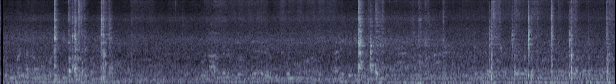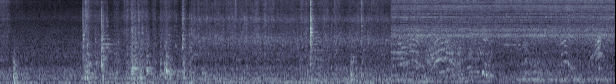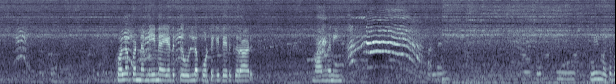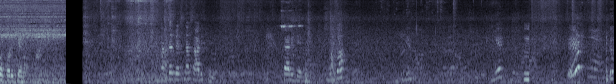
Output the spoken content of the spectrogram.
கொலை பண்ண மீனை எடுத்து உள்ள போட்டுக்கிட்டு இருக்கிறாள் மாங்கனி. மீன் மட்டும் இப்போ பொரிக்கணும் அடுத்த பேசினா சாரி கேளு சாரி கேளு முத்தா?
